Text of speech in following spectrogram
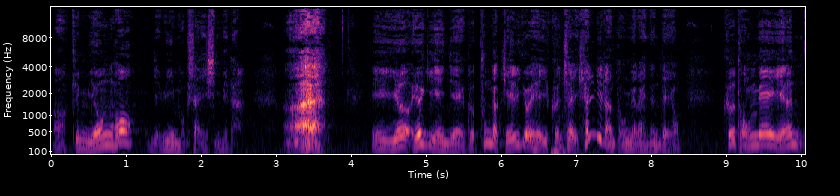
어, 김영호 위임 목사이십니다. 여, 여기에 이제 그 풍각 제일교회 이 근처에 현리라는 동네가 있는데요. 그 동네에는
